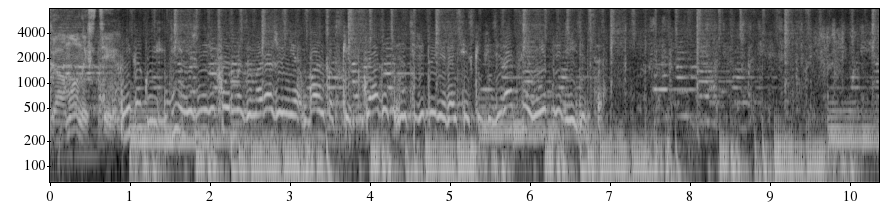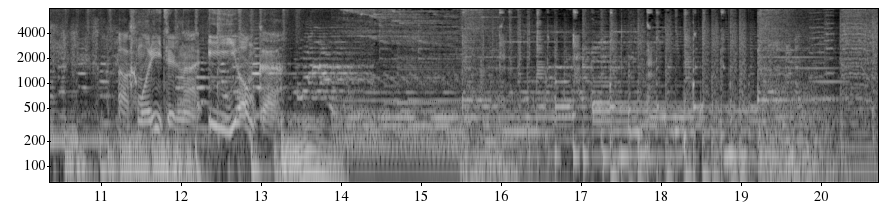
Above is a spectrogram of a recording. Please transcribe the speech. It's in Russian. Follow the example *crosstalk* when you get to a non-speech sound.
Коммунности. Никакой денежной реформы замораживания банковских вкладов на территории Российской Федерации не предвидится. Охмурительно и емко.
